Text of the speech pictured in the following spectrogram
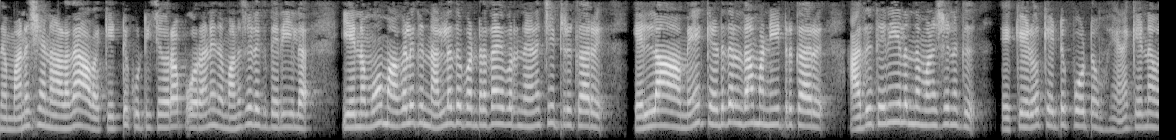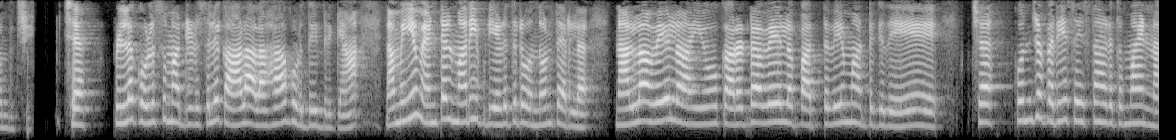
இந்த மனுஷனால தான் அவள் கெட்டு குட்டிச்சவரா போறான்னு இந்த மனுஷனுக்கு தெரியல. என்னமோ மகளுக்கு நல்லது பண்ணுறதா இவர் நினச்சிட்டு இருக்காரு. எல்லாமே கெடுதல் தான் பண்ணிட்டு இருக்காரு. அது தெரியல இந்த மனுஷனுக்கு. எக்கேடோ கெட்டு போட்டோம். எனக்கு என்ன வந்துச்சு? ச்சே பிள்ளை கொலுசு மாட்டிட்டு சொல்லி காலை அழகாக கொடுத்துட்டு இருக்கேன். நம்ம ஏன் மென்டல் மாதிரி இப்படி எடுத்துட்டு வந்தோம்னு தெரில நல்லாவே இல்லை ஐயோ கரெக்டாகவே இல்லை பத்தவே மாட்டேங்குதே. ச்சே கொஞ்சம் பெரிய சைஸ் தான் எடுத்தோமா என்ன?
